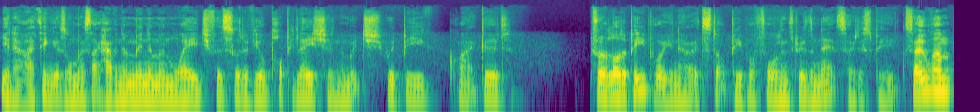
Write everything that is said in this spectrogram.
you know, I think it's almost like having a minimum wage for sort of your population, which would be quite good for a lot of people, you know, it stopped people falling through the net, so to speak. So, um,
